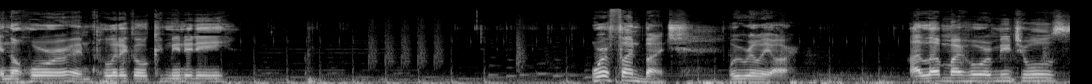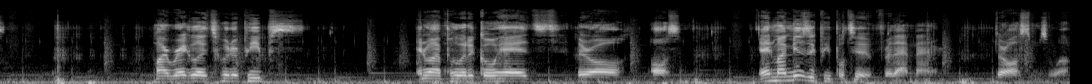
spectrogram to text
in the horror and political community We're a fun bunch. We really are. I love my horror mutuals, my regular Twitter peeps, and my political heads. They're all awesome. And my music people, too, for that matter. They're awesome as well.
